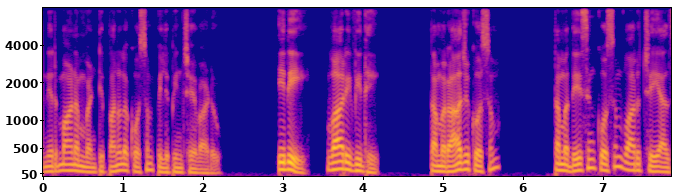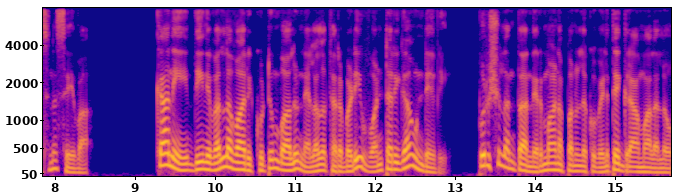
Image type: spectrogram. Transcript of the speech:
నిర్మాణం వంటి పనుల కోసం పిలిపించేవాడు. ఇది వారి విధి. తమ రాజు కోసం తమ దేశం కోసం వారు చేయాల్సిన సేవ. కాని దీనివల్ల వారి కుటుంబాలు నెలల తరబడి ఒంటరిగా ఉండేవి. పురుషులంతా నిర్మాణ పనులకు వెళితే గ్రామాలలో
